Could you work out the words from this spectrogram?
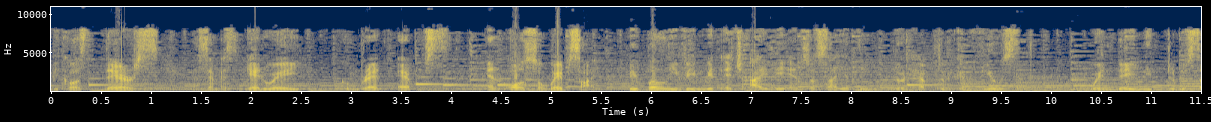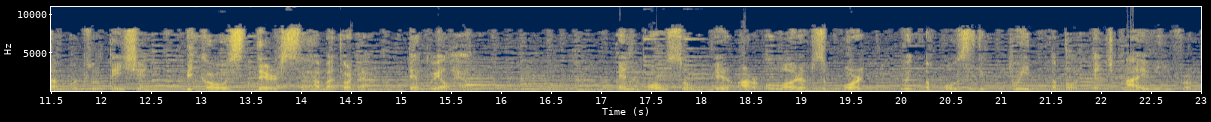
because there's SMS gateway, Comrade apps, and also website. People living with HIV and society don't have to be confused when they need to do some consultation because there's Sahabat ODHA that will help. And also, there are a lot of support with a positive tweet about HIV from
